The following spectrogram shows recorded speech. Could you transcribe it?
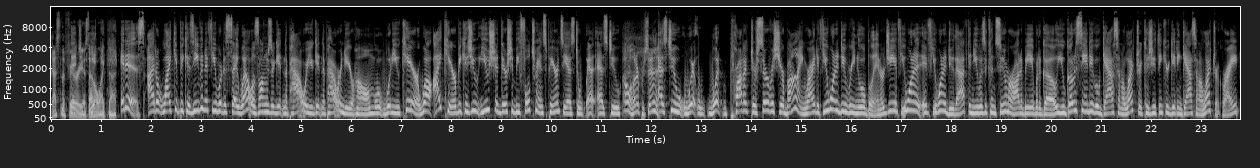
That's nefarious. That- I don't like that. It is. I don't like it because even if you were to say, well, as as long as they're getting the power, you're getting the power into your home. What, what do you care? Well, I care because you you should there should be full transparency as to as to oh 100 percent as to where, what product or service you're buying. Right? If you want to do renewable energy, if you want to if you want to do that, then you as a consumer ought to be able to go. You go to San Diego Gas and Electric because you think you're getting gas and electric, right?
